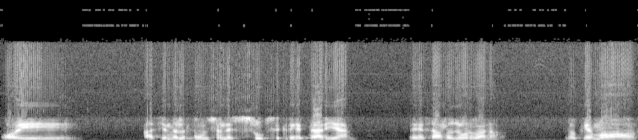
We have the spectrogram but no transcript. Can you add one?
hoy haciendo la función de subsecretaria de Desarrollo Urbano. Lo que hemos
